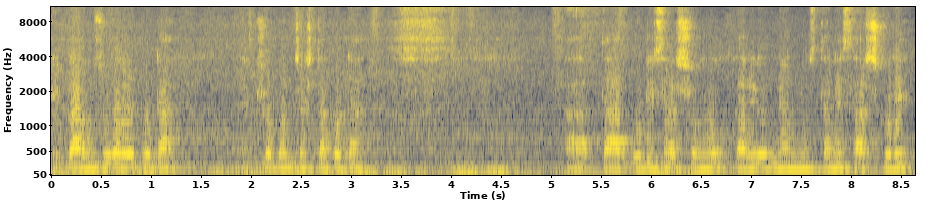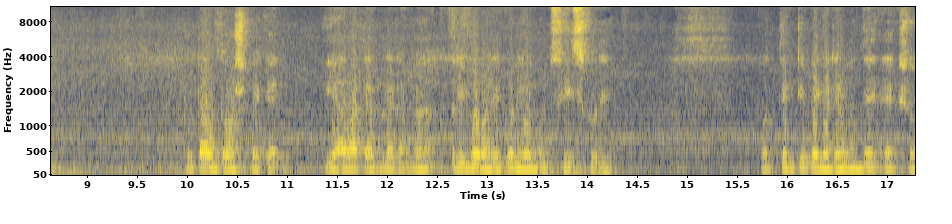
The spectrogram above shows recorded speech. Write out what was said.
এই ব্রাউন সুগারের কোটা, একশো পঞ্চাশটা কোটা, আর তার বডি সার্চ সহ গাড়ির অন্যান্য স্থানে সার্চ করে টোটাল দশ প্যাকেট ইয়াবা ট্যাবলেট আমরা রিকভারি করি এবং সিজ করি। প্রত্যেকটি প্যাকেটের মধ্যে একশো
